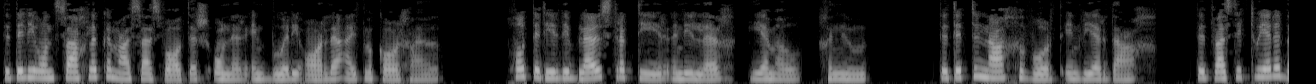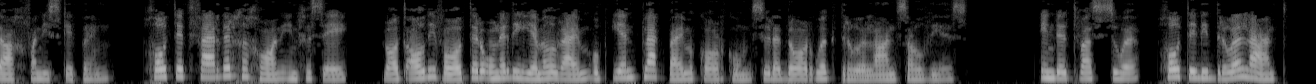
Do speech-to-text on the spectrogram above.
Dit het die ontzaglijke massa's waters onder en boer die aarde uit mekaar gehou. God het hier die blauwe structuur in die lucht, hemel, genoemd. Dit het toen nacht geword en weer dag. Dit was de tweede dag van die schepping. God het verder gegaan en gesê, laat al die water onder die hemelruim op één plek bij mekaar kom, zodat so daar ook droe land zal wees. En dit was so, God het die droe land,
